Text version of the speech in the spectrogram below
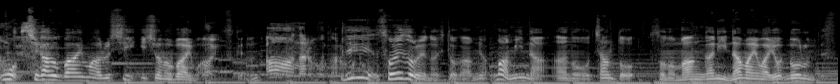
うんもうです、違う場合もあるし、一緒の場合もあるんですけどね。ああ、なるほど、なるほど。で、それぞれの人が、みまあみんな、あの、ちゃんとその漫画に名前はよ載るんです。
